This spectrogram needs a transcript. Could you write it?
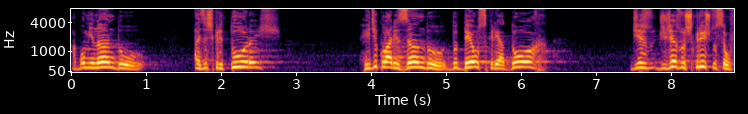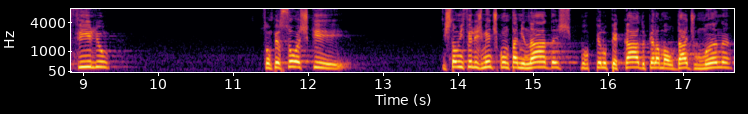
abominando as Escrituras, ridicularizando do Deus Criador, de Jesus Cristo, seu Filho, são pessoas que estão infelizmente contaminadas por, pelo pecado, pela maldade humana.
